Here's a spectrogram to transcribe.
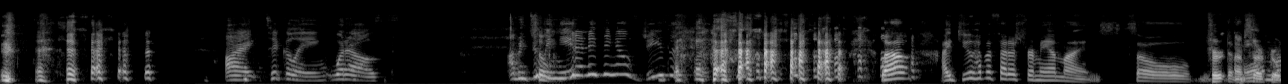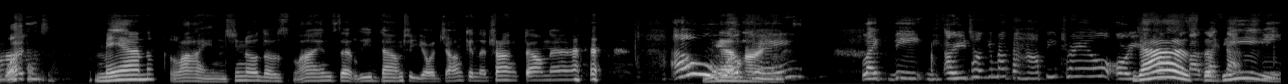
All right, tickling. What else? I mean, do So- we need anything else? Jesus. well, I do have a fetish for man lines. So For- the I'm sorry, for what? lines- Man lines. You know those lines that lead down to your junk in the trunk down there? oh, Man okay. lines. Like the, are you talking about the happy trail or yes, talking about the like V,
